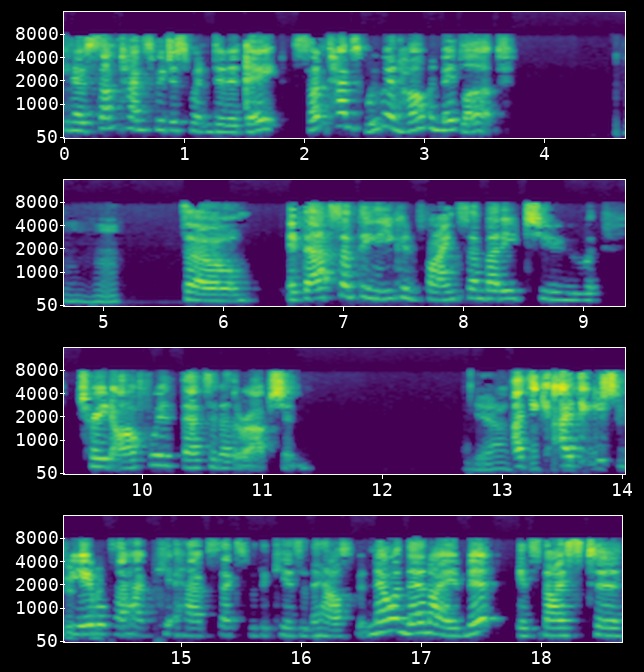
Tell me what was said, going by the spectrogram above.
you know, sometimes we just went and did a date. Sometimes we went home and made love. Mm-hmm. So if that's something that you can find somebody to trade off with, that's another option. Yeah, I think I think you should be able to have have sex with the kids in the house, but now and then I admit it's nice to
